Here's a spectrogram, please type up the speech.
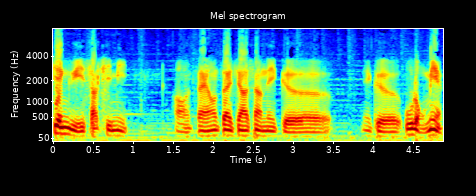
煎鱼沙西米，哦，然后再加上那个那个乌龙面，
